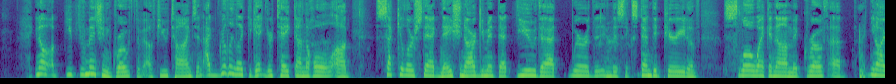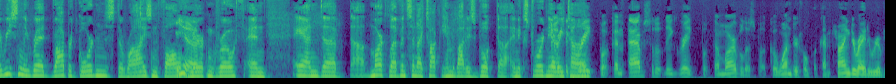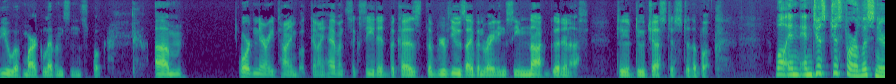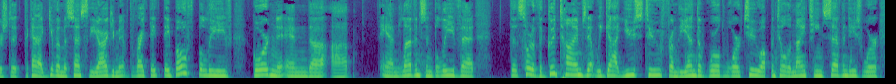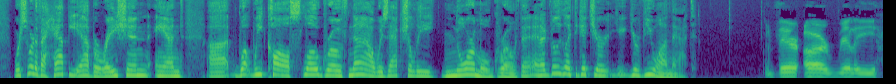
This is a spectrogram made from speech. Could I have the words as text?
You know, uh, you've, mentioned growth a few times, and I'd really like to get your take on the whole uh, secular stagnation argument, that view that we're in this extended period of slow economic growth. Uh, you know, I recently read Robert Gordon's "The Rise and Fall yeah. of American Growth," and and uh, uh, Marc Levinson. I talked to him about his book, uh, "An Extraordinary Time." Great book, an absolutely great book, a marvelous book, a wonderful book. I'm trying to write a review of Marc Levinson's book. Um, ordinary time book, and I haven't succeeded because the reviews I've been writing seem not good enough to do justice to the book. Well, and, and just, just for our listeners to, to kind of give them a sense of the argument, right? They, they both believe Gordon and uh, uh, and Levinson believe that the sort of the good times that we got used to from the end of World War II up until the 1970s were were sort of a happy aberration, and uh, what we call slow growth now is actually normal growth. And, and I'd really like to get your your view on that there are really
